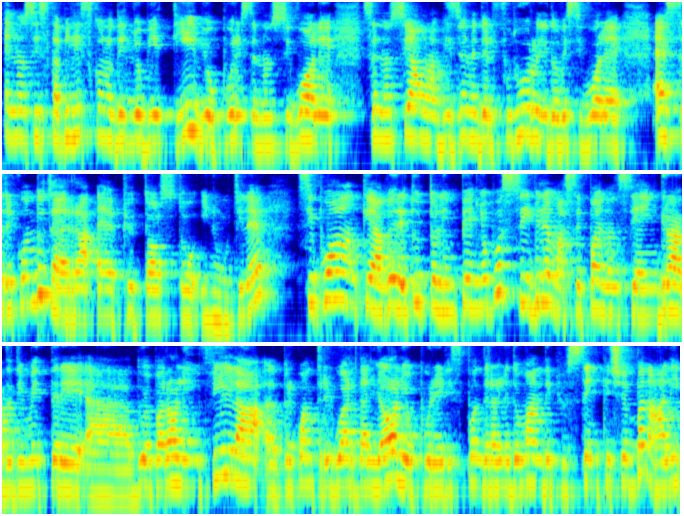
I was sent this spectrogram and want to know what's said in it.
e non si stabiliscono degli obiettivi oppure se non si vuole, se non si ha una visione del futuro di dove si vuole essere condoterra è piuttosto inutile. Si può anche avere tutto l'impegno possibile, ma se poi non si è in grado di mettere eh, due parole in fila eh, per quanto riguarda gli oli oppure rispondere alle domande più semplici e banali,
